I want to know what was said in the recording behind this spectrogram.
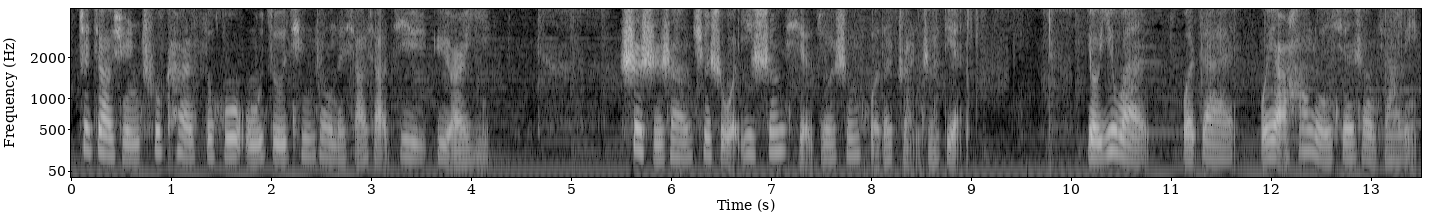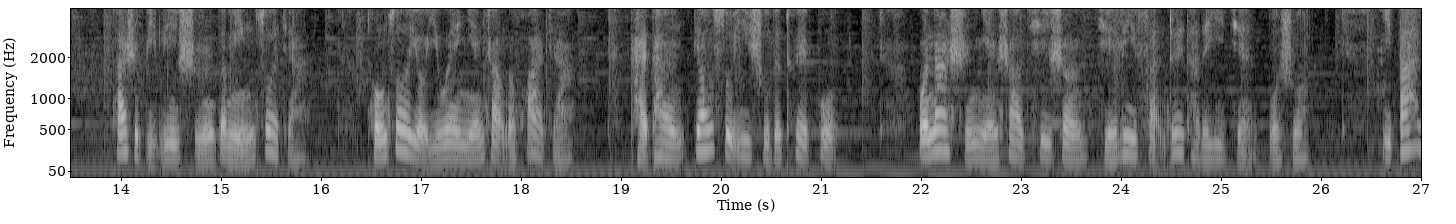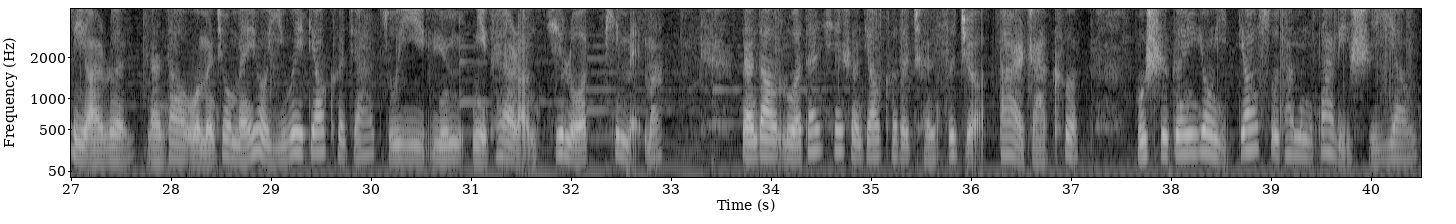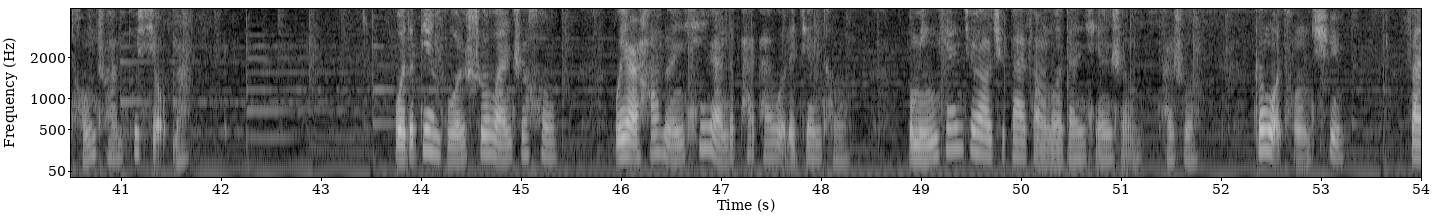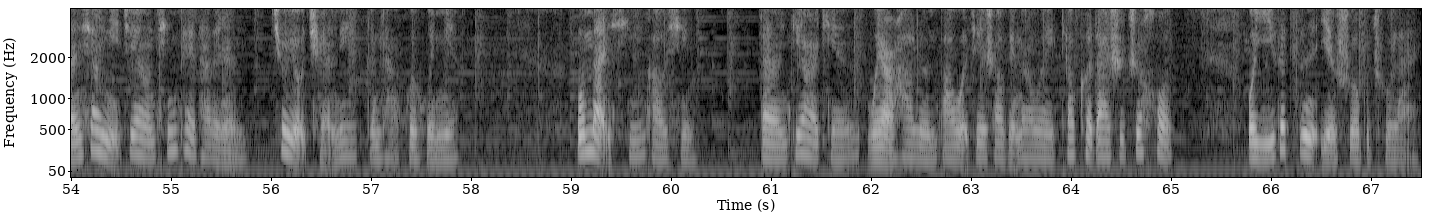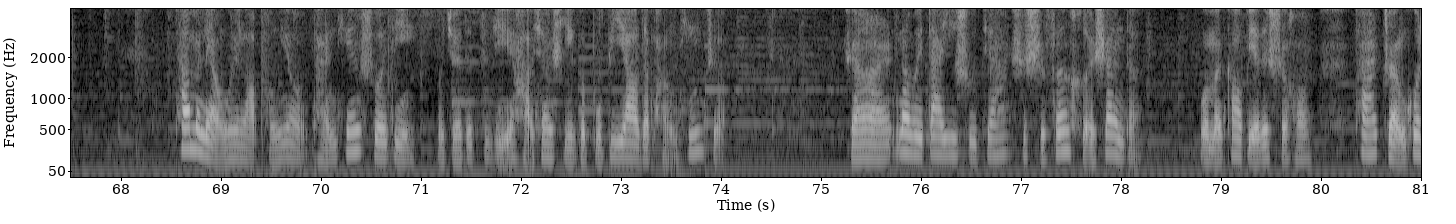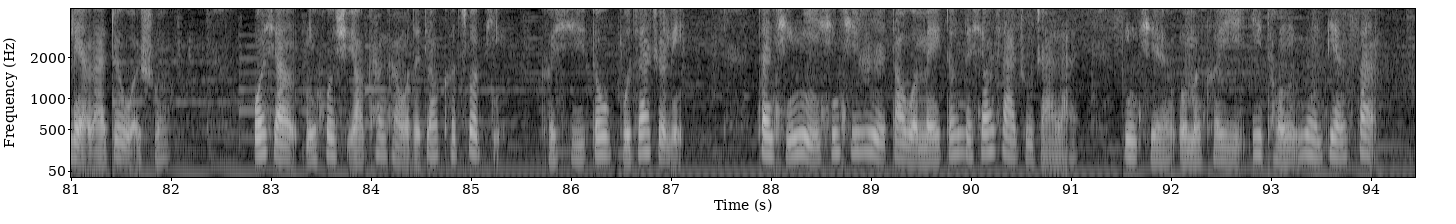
这教训初看似乎无足轻重的小小际遇而已，事实上却是我一生写作生活的转折点。有一晚，我在维尔哈伦先生家里，他是比利时的名作家，同座有一位年长的画家，慨叹雕塑艺术的退步。我那时年少气盛，竭力反对他的意见。我说：“以巴黎而论，难道我们就没有一位雕刻家足以与米开朗基罗媲美吗？难道罗丹先生雕刻的《沉思者》巴尔扎克，不是跟用以雕塑他们的大理石一样同传不朽吗？”我的辩驳说完之后，维尔哈伦欣然地拍拍我的肩头：“我明天就要去拜访罗丹先生。”他说。跟我同去，凡像你这样钦佩他的人，就有权利跟他会会面。我满心高兴，但第二天维尔哈伦把我介绍给那位雕刻大师之后，我一个字也说不出来。他们两位老朋友谈天说地，我觉得自己好像是一个不必要的旁听者。然而那位大艺术家是十分和善的。我们告别的时候，他转过脸来对我说。我想你或许要看看我的雕刻作品，可惜都不在这里。但请你星期日到我没灯的乡下住宅来，并且我们可以一同用便饭。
